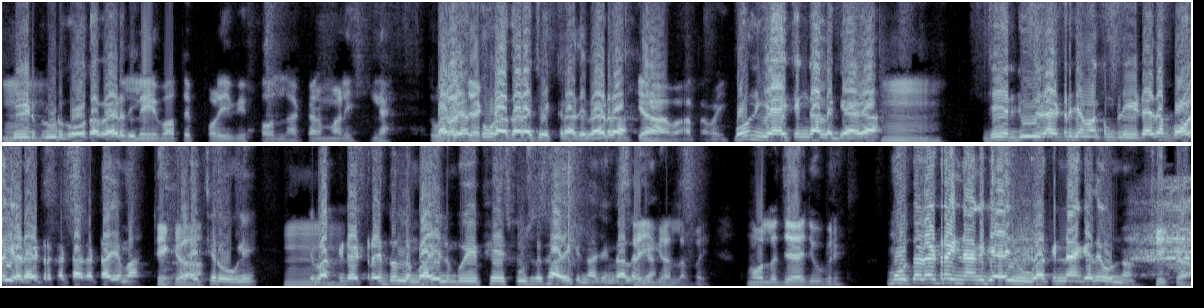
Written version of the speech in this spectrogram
ਬੀੜ ਬਰੂਡ ਬਹੁਤ ਆ ਬੈੱਡ ਦੀ। ਲੇਵਾ ਤੇ ਪੁਲੀ ਵੀ ਫੁੱਲ ਆ ਕਰਮ ਵਾਲੀ। ਲੈ ਬਾਕੀ ਤੋੜਾ ਚੈੱਕ ਤੋੜਾ ਤਾਰਾ ਚੈੱਕ ਕਰਾ ਦੇ ਬੈੱਡ ਦਾ। ਕੀ ਬਾਤ ਆ ਬਾਈ। ਬਹੁਤ ਨਜਾਇਜ਼ ਚੰਗਾ ਲੱਗਿਆ ਹੈਗਾ। ਹੂੰ। ਜੇ ਰਜੂ ਡਾਕਟਰ ਜਮਾ ਕੰਪਲੀਟ ਹੈ ਇਹਦਾ ਬੋਲੀ ਹੈ ਡਾਕਟਰ ਖੱਟਾ ਖੱਟਾ ਜਮਾ। ਠੀਕ ਆ। ਇੱਥੇ ਰੋਕ ਲਈ। ਤੇ ਹੂੰ ਬਾਕੀ ਡਾਕਟਰ ਇਧਰ ਲੰਬਾਈ ਲੰਬੂਈ ਫੇਸ ਫੂਸ ਦਿਖਾ ਦੇ ਕਿੰਨਾ ਚੰਗਾ ਸਹੀ ਲੱਗਿਆ। ਗੱਲ ਆ ਬਾਈ। ਮੁੱਲ ਜਾਇਜ਼ ਹੋਊ ਵੀਰੇ। ਡਾਕਟਰ ਇੰਨਾ ਕੁ ਜਾਇਜ਼ ਹੋਊਗਾ ਕਿੰਨਾ ਕਹਦੇ ਉਹਨਾਂ ਠੀਕ ਆ।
